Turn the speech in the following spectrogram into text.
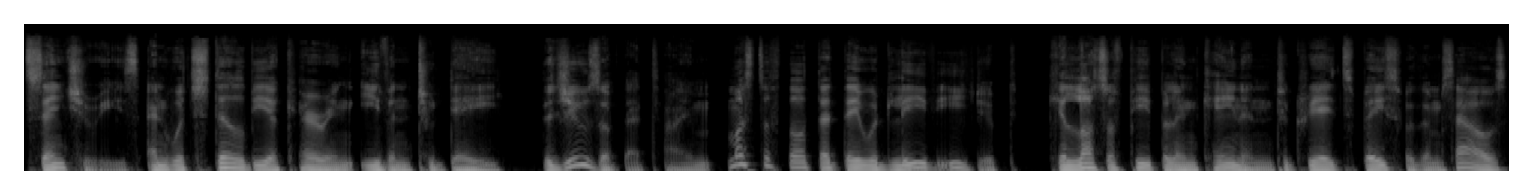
centuries and would still be occurring even today. The Jews of that time must have thought that they would leave Egypt, kill lots of people in Canaan to create space for themselves,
